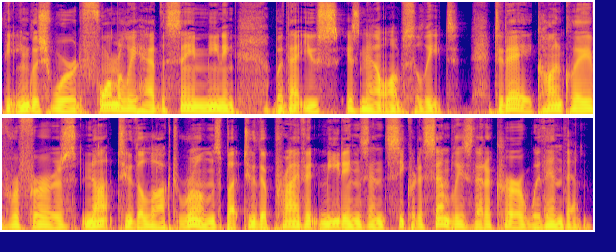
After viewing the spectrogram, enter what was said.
The English word formerly had the same meaning, but that use is now obsolete. Today, conclave refers not to the locked rooms, but to the private meetings and secret assemblies that occur within them.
